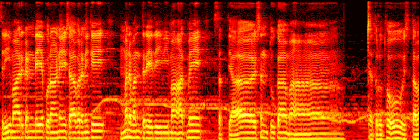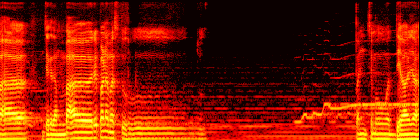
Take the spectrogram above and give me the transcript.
श्रीमार्कण्डेयपुराणे शावर्णिके मनमन्त्रे देवी माहात्म्ये सत्याशन्तु कामः। चतुर्थो स्तवः जगदम्बार्पणमस्तु। पञ्चमोऽध्यायः।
